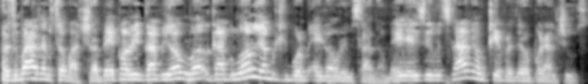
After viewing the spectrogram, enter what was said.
As about them so much. Maybe it's not Yom Kippur, they don't put on shoes.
